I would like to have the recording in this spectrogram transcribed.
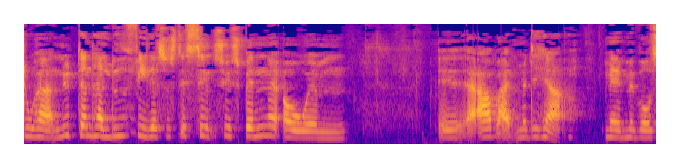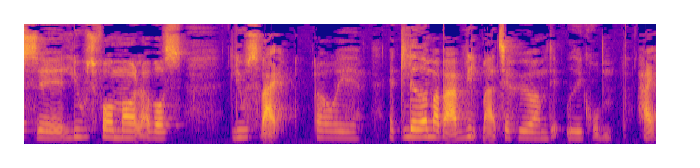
du har nyt den her lydfil. Jeg synes, det er sindssygt spændende og øhm, øh, at arbejde med det her, med, med vores øh, livsformål og vores livsvej. Og øh, jeg glæder mig bare vildt meget til at høre om det ude i gruppen. Hej.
